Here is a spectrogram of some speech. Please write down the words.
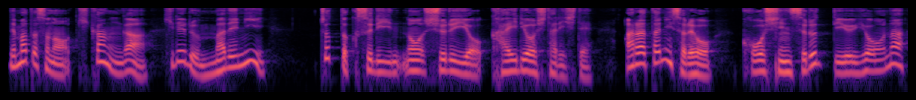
で、またその期間が切れるまでに、ちょっと薬の種類を改良したりして、新たにそれを更新するっていうような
